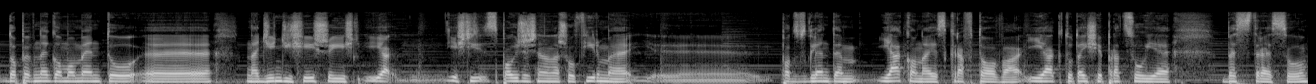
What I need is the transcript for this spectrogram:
do pewnego momentu e, na dzień dzisiejszy, jeśli, ja, jeśli na naszą firmę e, pod względem jak ona jest kraftowa i jak tutaj się pracuje bez stresu,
